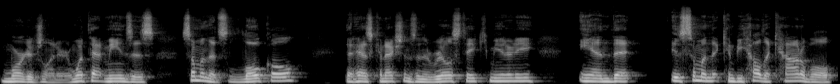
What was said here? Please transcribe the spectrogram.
mortgage lender, and what that means is someone that's local, that has connections in the real estate community, and that is someone that can be held accountable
